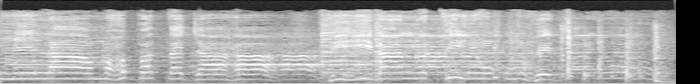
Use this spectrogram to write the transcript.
मेला मोहब्बत जा वीरान थियूं उहे जायूं।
